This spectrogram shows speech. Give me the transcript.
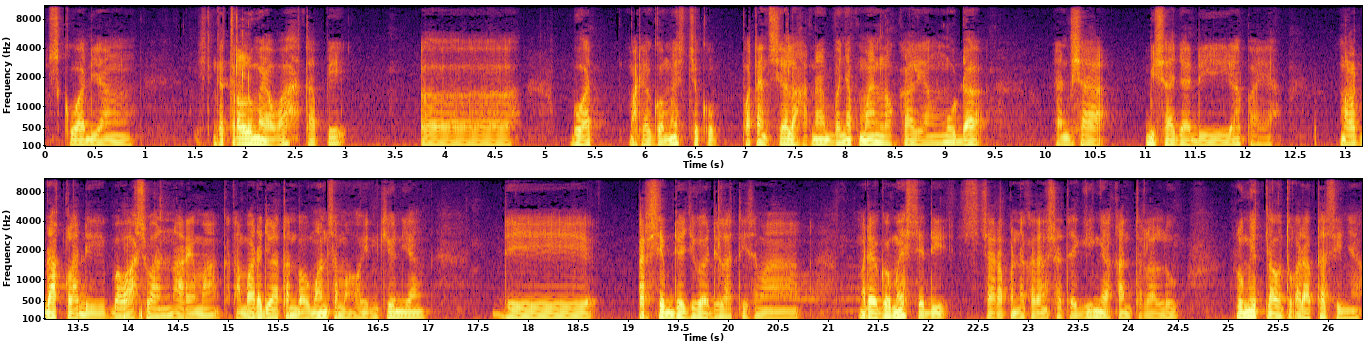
skuad yang nggak terlalu mewah tapi uh, buat Mario Gomez cukup potensial lah karena banyak pemain lokal yang muda dan bisa bisa jadi apa ya meledak lah di bawah asuhan Arema. Ketambah ada Jonathan Bauman sama Oh In Kyun yang di Persib dia juga dilatih sama Mario Gomez jadi secara pendekatan strategi nggak akan terlalu rumit lah untuk adaptasinya.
